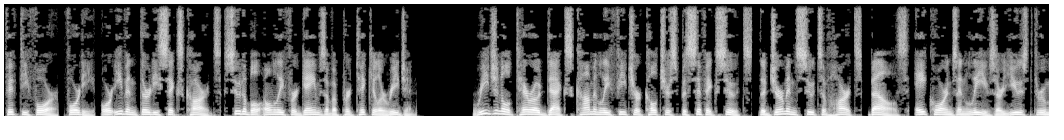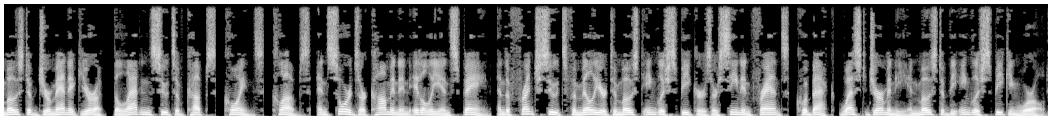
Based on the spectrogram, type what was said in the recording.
54, 40, or even 36 cards suitable only for games of a particular region. Regional tarot decks commonly feature culture-specific suits. The German suits of hearts, bells, acorns and leaves are used through most of Germanic Europe. The Latin suits of cups, coins, clubs, and swords are common in Italy and Spain, and the French suits familiar to most English speakers are seen in France, Quebec, West Germany and most of the English-speaking world.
